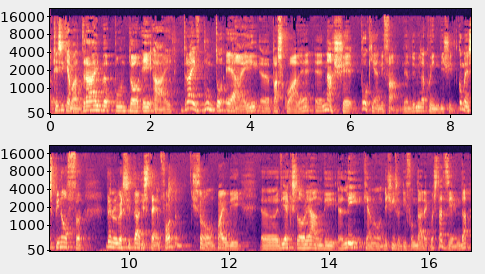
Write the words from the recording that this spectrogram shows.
eh, che si chiama Drive.ai. Drive.ai, eh, Pasquale, eh, nasce pochi anni fa, nel 2015, come spin-off dell'Università di Stanford. Ci sono un paio di eh, di ex laureandi eh, lì che hanno deciso di fondare questa azienda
